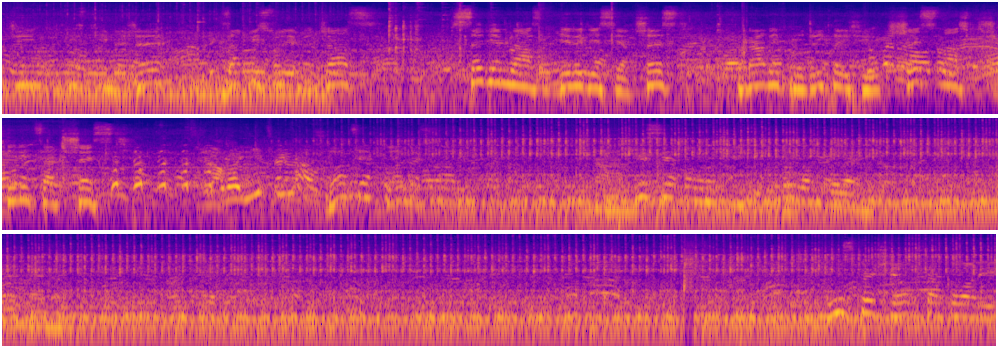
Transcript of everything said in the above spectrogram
Ronči, zistíme, že zapisujeme čas 17.96, pravý prúd rýchlejší 16.46. 20. aniversár na 10. ročníku v prvom kole. Úspešne obstartovali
